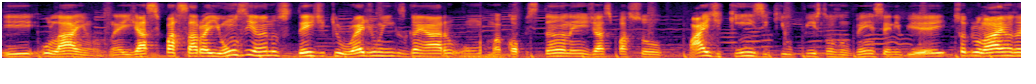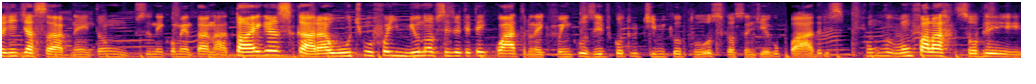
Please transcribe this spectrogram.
e o Lions, né? E já se passaram aí 11 anos desde que o Red Wings ganharam uma Copa Stanley, já se passou mais de 15 que o Pistons não vence a NBA. Sobre o Lions a gente já sabe, né? Então não preciso nem comentar nada. Tigers, cara, o último foi em 1984, né? Que foi inclusive contra o time que eu torço, que é o San Diego Padres. Vamos, vamos falar sobre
